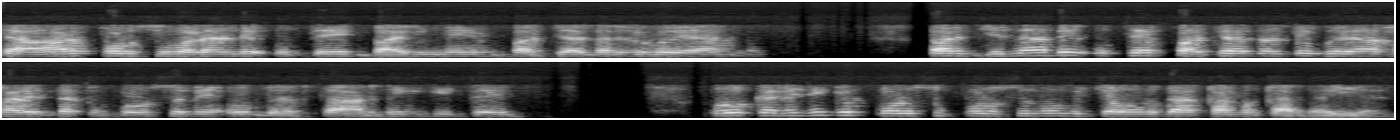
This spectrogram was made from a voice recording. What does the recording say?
ਚਾਰ ਪੁਲਿਸ ਵਾਲਿਆਂ ਦੇ ਉੱਤੇ ਬਾਈ ਨੇ ਪਰਚਾ ਦਰਜ ਹੋਇਆ। ਪਰ ਜਿਨ੍ਹਾਂ ਦੇ ਉੱਤੇ ਪਰਚਾ ਦਰਜ ਹੋਇਆ, ਹਾਲੇ ਤੱਕ ਪੁਲਿਸ ਨੇ ਉਹ ਗ੍ਰਿਫਤਾਰ ਨਹੀਂ ਕੀਤੇ। ਉਹ ਕਹਿੰਦੇ ਜੀ ਕਿ ਪੁਲਿਸ ਪੁਲਿਸ ਨੂੰ ਬਚਾਉਣ ਦਾ ਕੰਮ ਕਰ ਰਹੀ ਹੈ।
